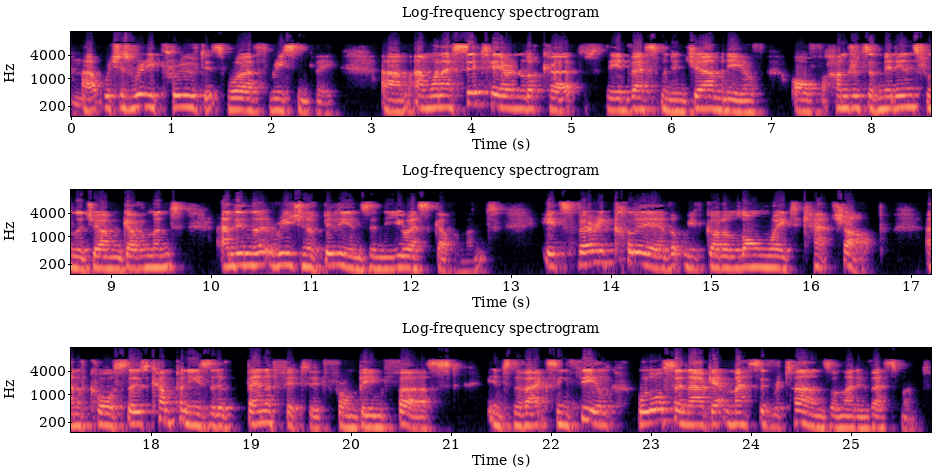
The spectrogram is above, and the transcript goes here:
mm. uh, which has really proved its worth recently. Um, and when I sit here and look at the investment in Germany of, of hundreds of millions from the German government and in the region of billions in the US government, it's very clear that we've got a long way to catch up. And of course, those companies that have benefited from being first into the vaccine field will also now get massive returns on that investment.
